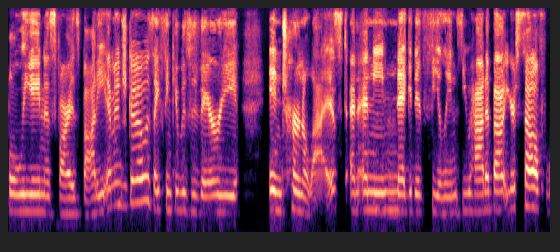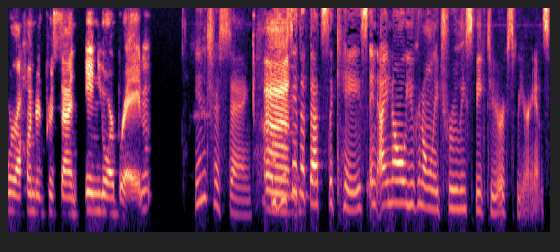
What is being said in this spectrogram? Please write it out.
bullying as far as body image goes. I think it was very internalized, and any Mhm. negative feelings you had about yourself were 100% in your brain. Interesting. Would you say Um, that that's the case? And I know you can only truly speak to your experience,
